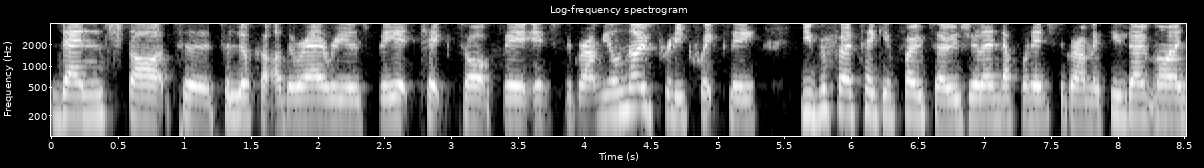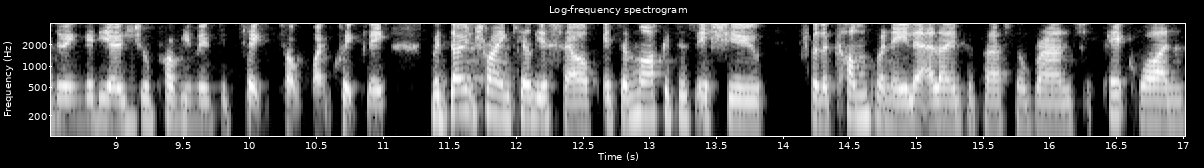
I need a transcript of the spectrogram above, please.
Then start to to look at other areas, be it TikTok, be it Instagram. You'll know pretty quickly. You prefer taking photos, you'll end up on Instagram. If you don't mind doing videos, you'll probably move to TikTok quite quickly. But don't try and kill yourself. It's a marketer's issue for the company, let alone for personal brands. Pick one. And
